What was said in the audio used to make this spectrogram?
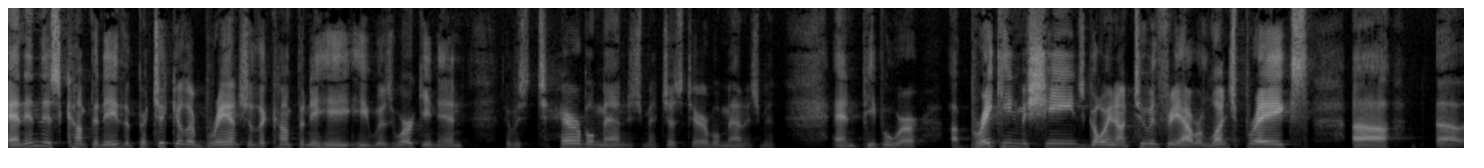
And in this company, the particular branch of the company he, he was working in, there was terrible management, just terrible management. And people were uh, breaking machines, going on two and three hour lunch breaks. Uh, uh,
